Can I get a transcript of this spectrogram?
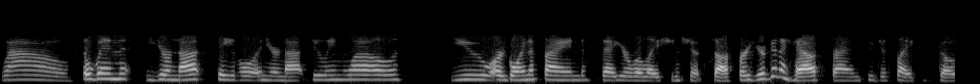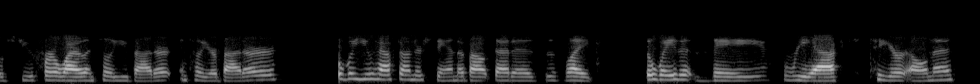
Wow. So when you're not stable and you're not doing well, you are going to find that your relationships suffer. You're going to have friends who just like ghost you for a while until you better until you're better. What you have to understand about that is is like the way that they react to your illness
